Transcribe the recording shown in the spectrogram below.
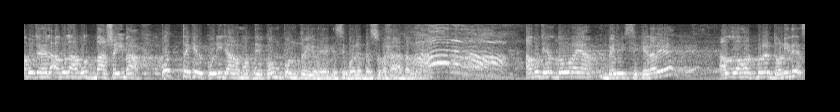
আবু জাহেল আবুল লাহাব উতবা শাইবা প্রত্যেকের কলিজার মধ্যে কম্পন তৈরি হয়ে গেছে। বলেন না সুবহানাল্লাহ। আবু জাহেল দৌড়ায়া বের হইছে কেডারে? আল্লাহু আকবরের ধ্বনি দেশ।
